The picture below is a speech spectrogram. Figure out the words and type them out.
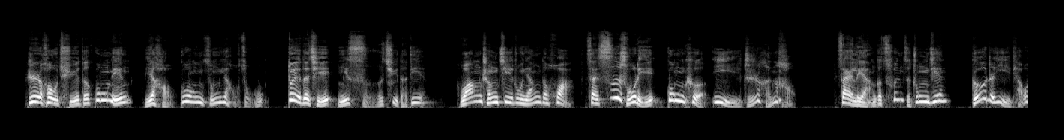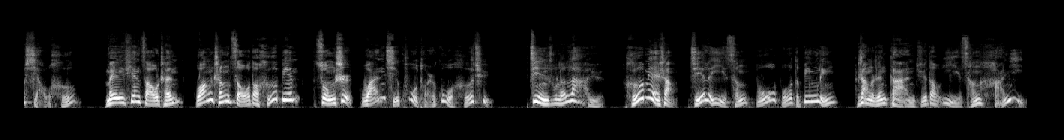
日后取得功名也好光宗耀祖，对得起你死去的爹。”王成记住娘的话，在私塾里功课一直很好。在两个村子中间隔着一条小河，每天早晨，王成走到河边。总是挽起裤腿过河去。进入了腊月，河面上结了一层薄薄的冰凌，让人感觉到一层寒意。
